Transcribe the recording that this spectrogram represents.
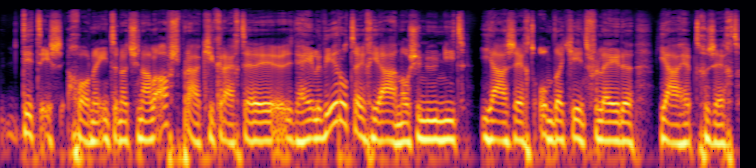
Dit is gewoon een internationale afspraak. Je krijgt de hele wereld tegen je aan als je nu niet ja zegt omdat je in het verleden ja hebt gezegd.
